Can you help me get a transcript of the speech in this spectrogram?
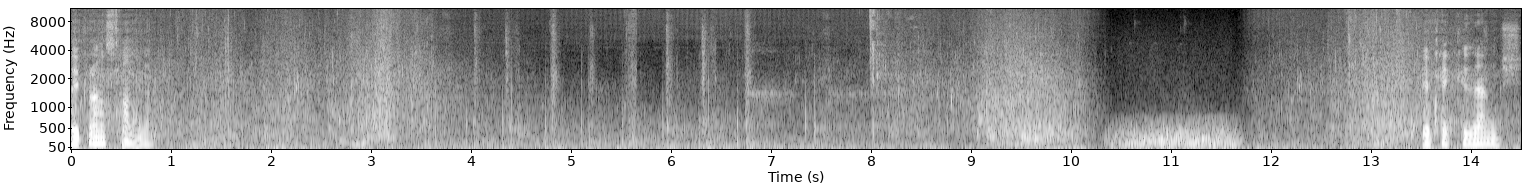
ekran standı. Efekt güzelmiş.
